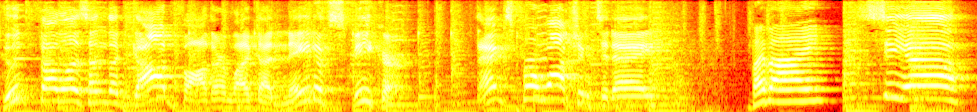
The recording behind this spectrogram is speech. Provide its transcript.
Goodfellas and The Godfather like a native speaker. Thanks for watching today. Bye bye! See ya!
